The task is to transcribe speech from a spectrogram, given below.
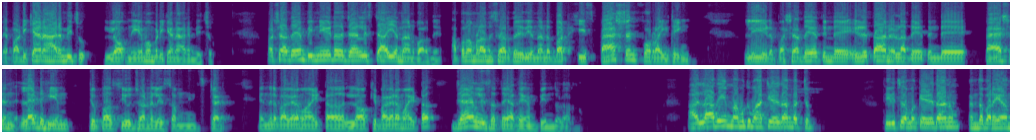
പഠിക്കാൻ ആരംഭിച്ചു. ലോ നിയമം പഠിക്കാൻ ആരംഭിച്ചു. പക്ഷെ അദ്ദേഹം പിന്നീട് ജേർണലിസ്റ്റ് ആയി എന്നാണ് പറഞ്ഞത്. അപ്പൊ നമ്മൾ അത് ചേർത്ത് എഴുതി എന്നാണ് but his passion for writing lead പക്ഷെ അദ്ദേഹത്തിന്റെ എഴുത്താനുള്ള അദ്ദേഹത്തിന്റെ passion led him to pursue journalism instead എന്നതിന് പകരമായിട്ട് ലോക്ക് പകരമായിട്ട് ജേർണലിസത്തെ അദ്ദേഹം പിന്തുടർന്നു. അല്ലാതെയും നമുക്ക് മാറ്റി എഴുതാൻ പറ്റും. തിരിച്ച് നമുക്ക് എഴുതാനും എന്താ പറയാം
